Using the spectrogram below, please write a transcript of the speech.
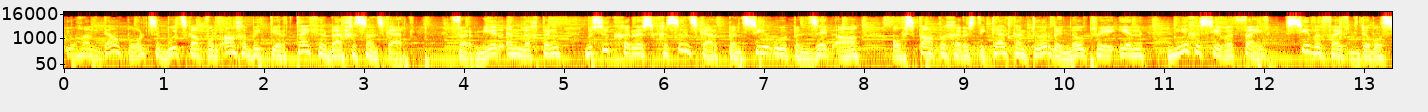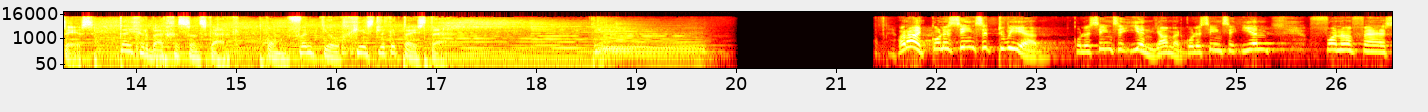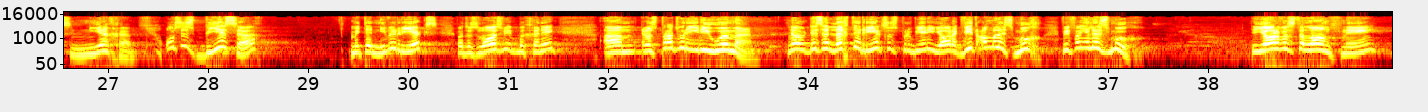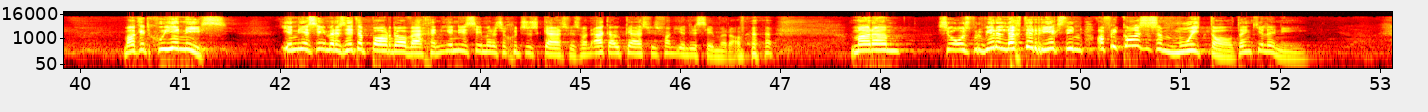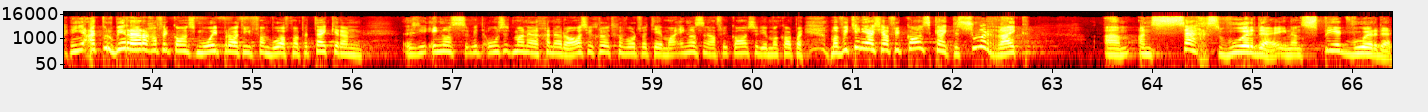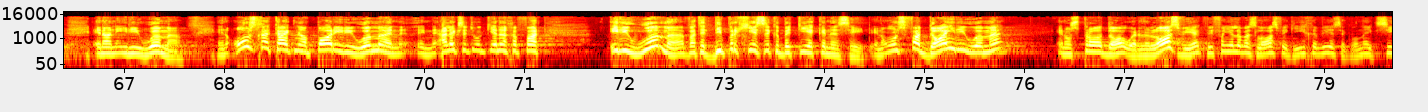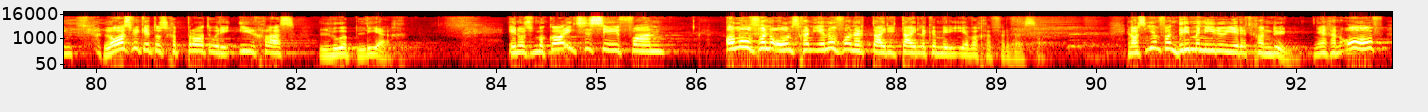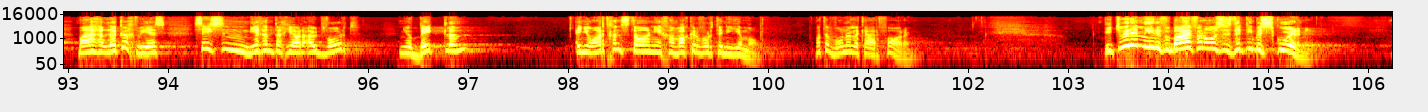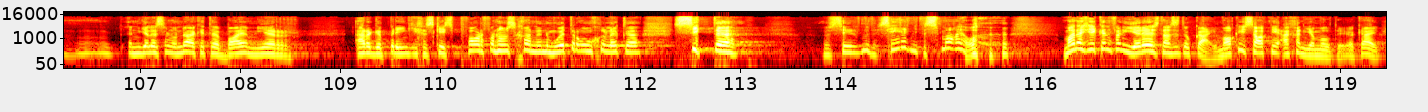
Johan Delport se boodskap word aangebied deur Tygerberg Gesinskerk. Vir meer inligting, besoek gerus gesinskerk.co.za of skakel gerus die kerkkantoor by 021 975 7566. Tygerberg Gesinskerk, kom vind jou geestelike tuiste. Alraai, Kolossense 2. Kolossense 1, jammer, Kolossense 1 vanaf vers 9. Ons is besig met 'n nuwe reeks wat ons laasweek begin het. Um en ons praat oor idiome. Nou, dis 'n ligte reeks ons probeer die jaar. Ek weet almal is moeg. Wie van julle is moeg? Die jaar was te lank, nê? Nee? Maar ek het goeie nuus. 1 Desember is net 'n paar dae weg en 1 Desember is so goed soos Kersfees want ek hou Kersfees van 1 Desember af. maar um so ons probeer 'n ligte reeks doen. Afrikaans is 'n mooi taal, dink julle nie? En ja, ek probeer regtig Afrikaans mooi praat hier van bo af, maar partykeer dan is die Engels, weet ons het maar 'n generasie groot geword wat jy maar Engels en Afrikaans so die mekaar praat. Maar weet jy nie as jy Afrikaans kyk, dit is so ryk um aan segswoorde en aan spreekwoorde en aan idiome. En ons gaan kyk na 'n paar idiome en en Alex het ook eenige gevat idiome wat 'n dieper geestelike betekenis het. En ons vat daai idiome en ons praat daaroor. Nou laasweek, wie van julle was laasweek hier gewees? Ek wil net sien. Laasweek het ons gepraat oor die uurglas loop leeg. En ons het mekaar iets gesê van Almal van ons gaan een of ander tyd die tydelike met die ewige verwissel. En daar's een van drie maniere hoe jy dit gaan doen. Jy gaan of baie gelukkig wees, 96 jaar oud word, in jou bed klim en jou hart gaan staan en jy gaan wakker word in die hemel. Wat 'n wonderlike ervaring. Die tweede manier vir baie van ons is dit nie beskoor nie. En julle sal onthou ek het 'n baie meer erge prentjie geskets. Paar van ons gaan in motorongelukke, siekte. Ons sê dit met sê dit met 'n smile. Man as jy kind van die Here is, dan is dit oukei. Okay. Maak nie saak nie, ek gaan hemel toe. Okay.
